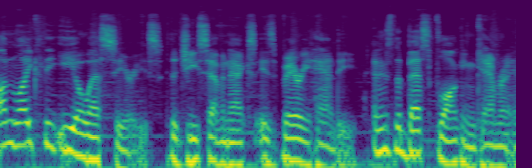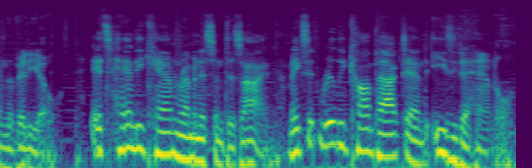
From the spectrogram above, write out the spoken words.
Unlike the EOS series, the G7X is very handy and is the best vlogging camera in the video. Its handy-cam reminiscent design makes it really compact and easy to handle.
